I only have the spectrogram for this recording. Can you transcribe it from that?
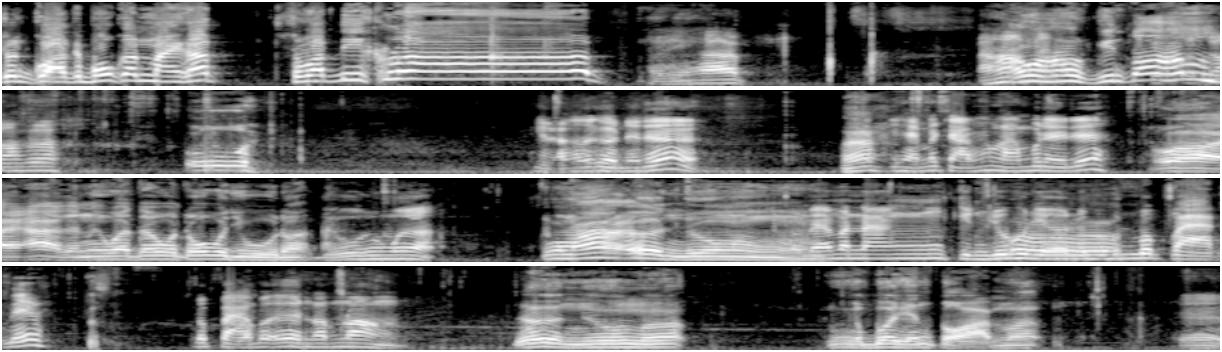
จนกว่าจะพบกันใหม่ครับ สวัสดีครับสวัสดีครับเอาเอากินต่อครับต่อครับโอ้ยกินหลังเอิญเด้อฮะที่ให้มาจากข้างหลังบ่ได้เด้อว้ายอ้ายกันนึกว่าโตโตมาอยู่เนาะอยู่ทุกมื้อมาเอิญอยู่ตรงไหนมานั่งกินอยู่คนเดียวมันบ่ปากเด้บ่ปากบ่เอิญรับน้องเดินอยู่เนาะมันบ่เห็นต่อมาเออ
